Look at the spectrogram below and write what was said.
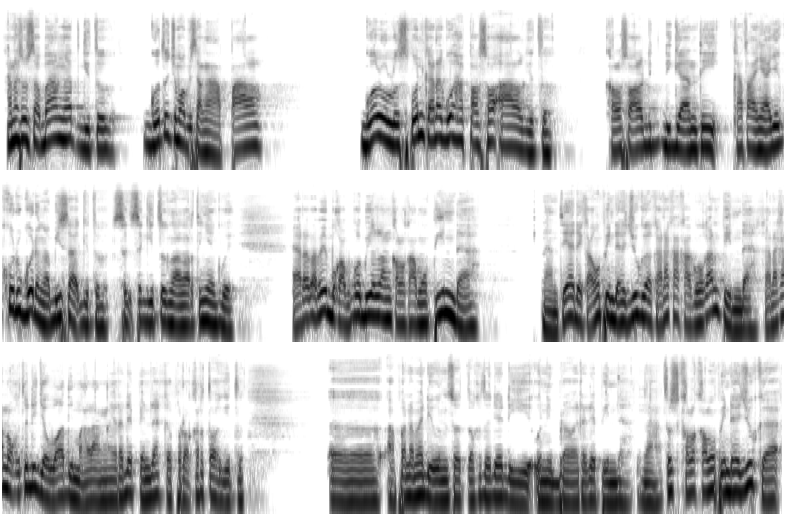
karena susah banget gitu. Gue tuh cuma bisa ngapal. Gue lulus pun karena gue hafal soal gitu. Kalau soal di- diganti katanya aja gue udah nggak bisa gitu. Se- segitu nggak ngertinya gue. Akhirnya tapi bokap gue bilang kalau kamu pindah nanti adik kamu pindah juga. Karena kakak gue kan pindah. Karena kan waktu itu dia banget di Malang. Akhirnya dia pindah ke Purwokerto gitu. Eh apa namanya di Unsut. Waktu itu dia di Unibra akhirnya dia pindah. Nah, terus kalau kamu pindah juga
